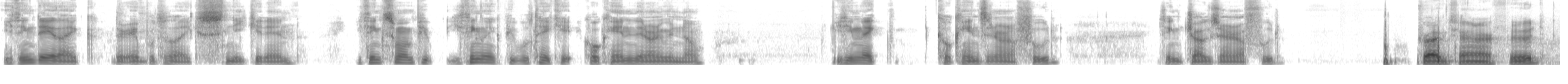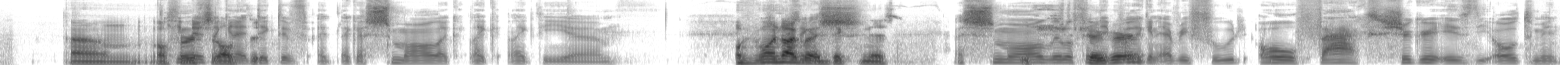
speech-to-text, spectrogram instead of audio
you think they like they're able to like sneak it in? You think someone people? You think like people take cocaine and they don't even know? You think like cocaine's in our food? You think drugs are in our food? drugs are in our food. Um, well, first of all, like an addictive, like a small, like like like the um, well, if you want to talk about like a s- addictiveness, A small little thing they put like in every food. Oh, facts. Sugar is the ultimate.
